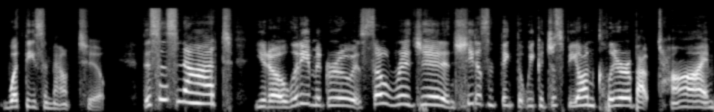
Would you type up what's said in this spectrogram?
what these amount to. This is not, you know, Lydia McGrew is so rigid and she doesn't think that we could just be unclear about time.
